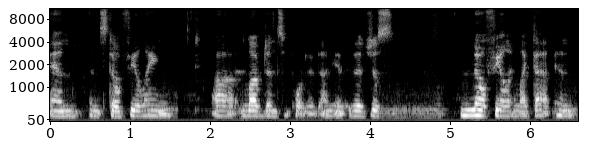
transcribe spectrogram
and, and still feeling uh, loved and supported. I mean, there's just no feeling like that. And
